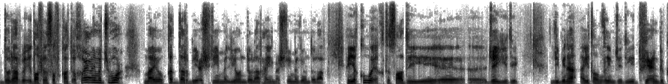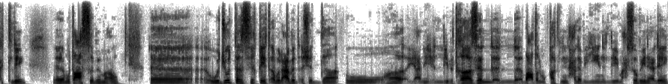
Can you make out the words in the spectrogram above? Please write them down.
دولار بالإضافة لصفقات أخرى. يعني مجموع ما يقدر ب 20 مليون دولار. هاي ال 20 مليون دولار هي قوة اقتصادية آه، جيدة لبناء أي تنظيم جديد. في عنده كتلة آه، متعصبة معه. آه، وجود تنسيقية أبو العبد أشداء وها يعني اللي بتغازل بعض المقاتلين الحلبيين اللي محسوبين عليه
